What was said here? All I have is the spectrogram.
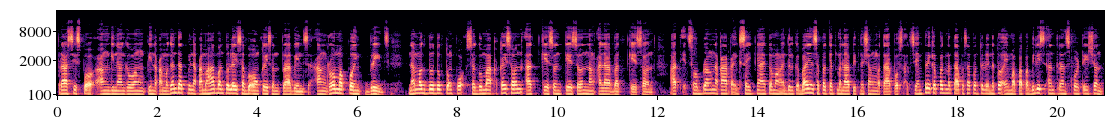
process po ang ginagawang pinakamaganda at pinakamahabang tulay sa buong Quezon Province ang Roma Point Bridge na magdudugtong po sa Gumaca Quezon at Quezon Quezon ng Alabat Quezon. At sobrang nakaka-excite nga ito mga idol kabayan sapagkat malapit na siyang matapos. At syempre kapag natapos na po ang tuloy na to ay mapapabilis ang transportation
